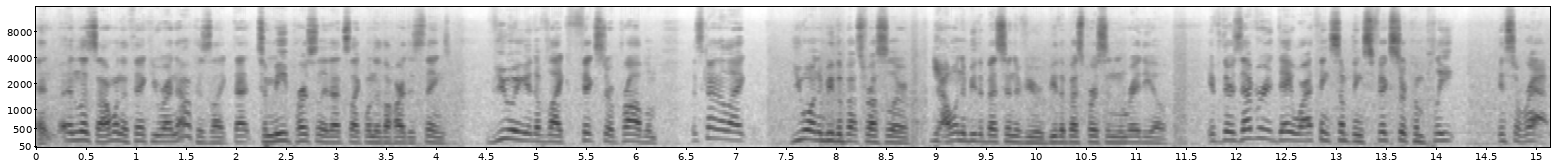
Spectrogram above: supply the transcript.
And, and listen, I want to thank you right now because, like, that to me personally, that's like one of the hardest things. Viewing it of like fixed or problem, it's kind of like you want to be the best wrestler. Yeah. I want to be the best interviewer, be the best person in radio. If there's ever a day where I think something's fixed or complete, it's a wrap.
